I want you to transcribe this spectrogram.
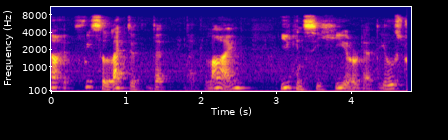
Now if we selected that, that line, you can see here that Illustrator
